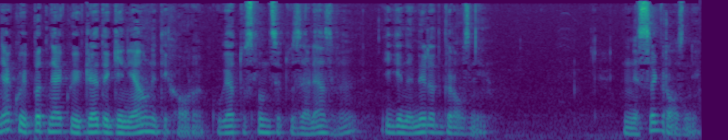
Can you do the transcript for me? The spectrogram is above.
Някой път някой гледа гениалните хора, когато слънцето залязва и ги намират грозни. Не са грозни.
